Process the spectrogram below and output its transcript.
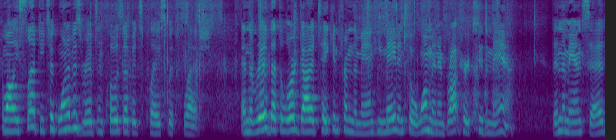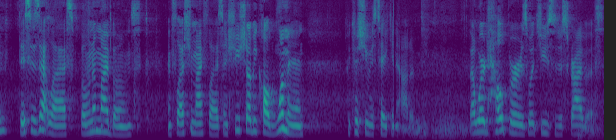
and while he slept, he took one of his ribs and closed up its place with flesh. And the rib that the Lord God had taken from the man, he made into a woman and brought her to the man. Then the man said, This is at last bone of my bones and flesh of my flesh, and she shall be called woman because she was taken out of me. That word helper is what's used to describe us.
